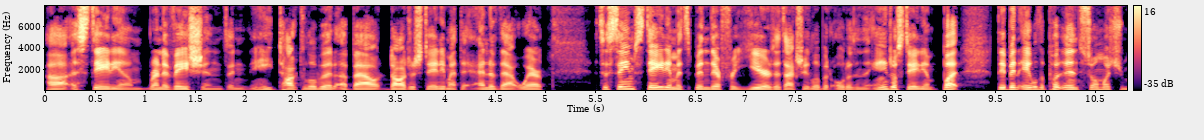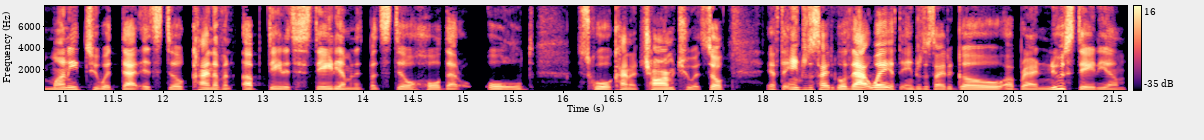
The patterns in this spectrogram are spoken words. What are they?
Uh, a stadium, renovations, and he talked a little bit about Dodger Stadium at the end of that, where it's the same stadium. It's been there for years. It's actually a little bit older than the Angel Stadium, but they've been able to put in so much money to it that it's still kind of an updated stadium, but still hold that old school kind of charm to it. So if the Angels decide to go that way, if the Angels decide to go a brand new stadium,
